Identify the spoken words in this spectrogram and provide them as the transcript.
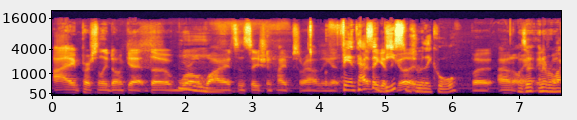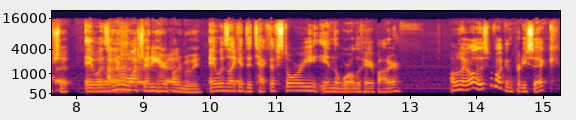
I personally don't get the worldwide sensation hype surrounding it. Hmm. Fantastic think it's Beasts was really cool. but I don't know. Was it? I never watched that. it. It was, I've uh, never watched any Harry. Potter movie. It was like a detective story in the world of Harry Potter. I was like, oh, this is fucking pretty sick.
